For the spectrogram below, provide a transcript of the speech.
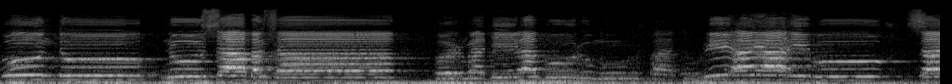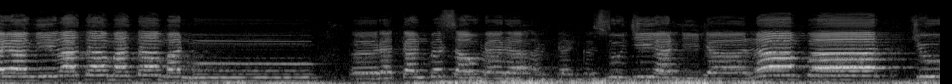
Untuk nusa bangsa. Hormatilah gurumu, patuhi ayah ibu Sayangilah teman-temanmu. Eratkan persaudaraan dan kesucian di dalam perjuangan.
